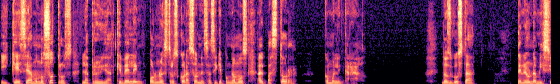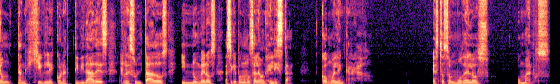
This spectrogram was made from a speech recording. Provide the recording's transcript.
y que seamos nosotros la prioridad, que velen por nuestros corazones, así que pongamos al pastor como el encargado. Nos gusta tener una misión tangible con actividades, resultados y números, así que pongamos al evangelista como el encargado. Estos son modelos humanos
